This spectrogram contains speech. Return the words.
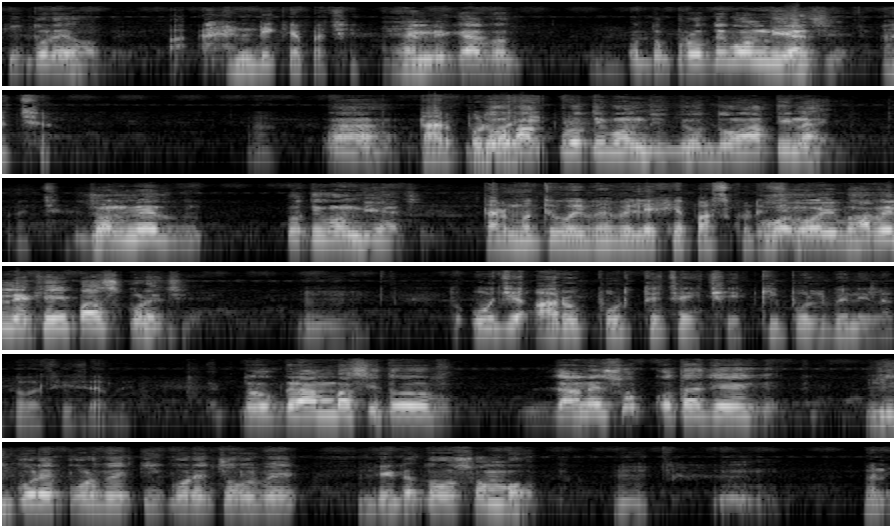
কি করে হবে? হ্যান্ডিক্যাপ আছে। হ্যান্ডিক্যাপ ও তো প্রতিবন্ধী আছে। আচ্ছা। হ্যাঁ দু হাত প্রতিবন্ধী দু হাতই নাই। আচ্ছা। জন্মের প্রতিবন্ধী আছে। তার মধ্যে ওইভাবে লেখে পাস করেছে? ওইভাবে লেখেই পাস করেছে। তো ও যে আরও পড়তে চাইছে কি বলবেন এলাকাবাসী হিসাবে? তো গ্রামবাসী তো জানে সব কথা যে কি করে পড়বে কি করে চলবে এটা তো সম্ভব। হুম। মানে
